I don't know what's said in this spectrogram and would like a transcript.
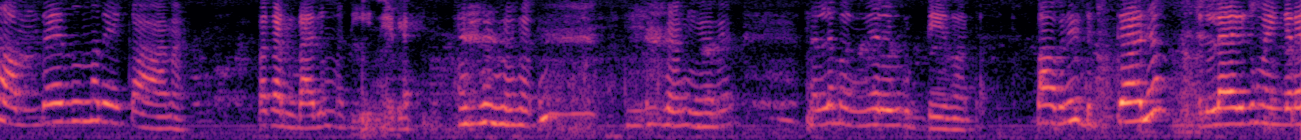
ചന്തയായിരുന്നു അറിയാം. കാണാൻ ഇപ്പം കണ്ടാലും മതി ഇനിയല്ലേ അങ്ങനെ നല്ല ഭംഗിയുള്ള കുട്ടിയായിരുന്നു കേട്ടോ അപ്പം അവനെ എടുക്കാനും എല്ലാവർക്കും ഭയങ്കര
